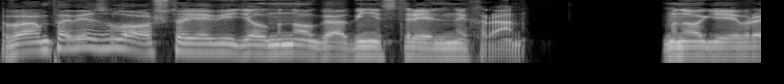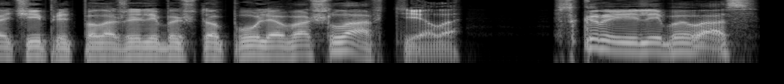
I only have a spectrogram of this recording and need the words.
Вам повезло, что я видел много огнестрельных ран. Многие врачи предположили бы, что пуля вошла в тело, вскрыли бы вас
